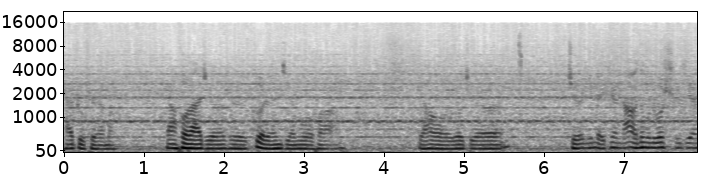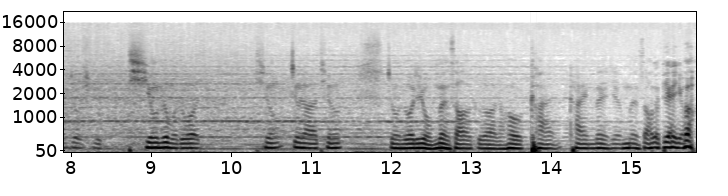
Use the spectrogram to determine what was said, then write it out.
台主持人嘛，但后来觉得是个人节目的话，然后我又觉得觉得你每天哪有那么多时间就去听这么多听静下来听。这么多这种闷骚的歌，然后看看那些闷骚的电影，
